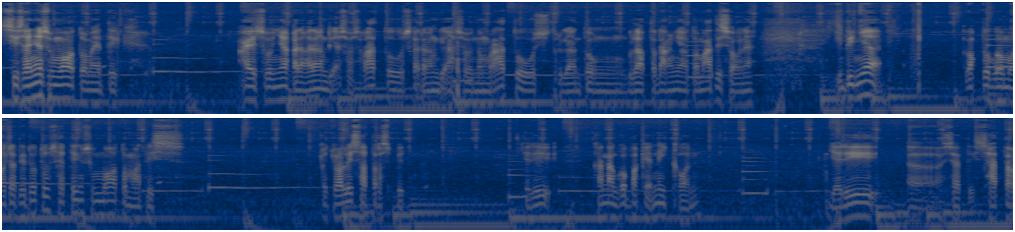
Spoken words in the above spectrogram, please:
Sisanya semua otomatis. ISO nya kadang-kadang di ISO 100 kadang di ISO 600 tergantung gelap terangnya otomatis soalnya. Intinya waktu gua mau cat itu tuh setting semua otomatis. Kecuali shutter speed. Jadi karena gue pakai Nikon jadi uh, shutter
